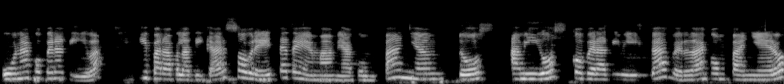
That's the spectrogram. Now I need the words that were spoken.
una cooperativa y para platicar sobre este tema me acompañan dos amigos cooperativistas, ¿verdad? Compañeros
